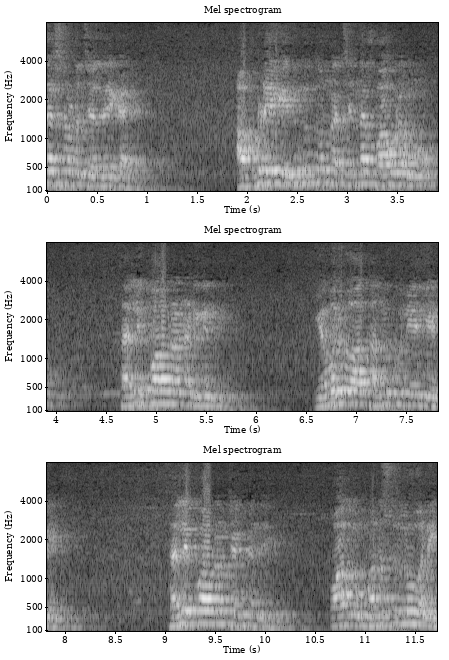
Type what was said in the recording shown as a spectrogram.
దర్శనాలు చెలరేగాయి అప్పుడే ఎదుగుతున్న చిన్న పావురము తల్లి పావురాన్ని అడిగింది ఎవరు ఆ తన్నుకునేది అని? తల్లి పావురం చెప్పింది వాళ్ళు మనుషులు అని.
